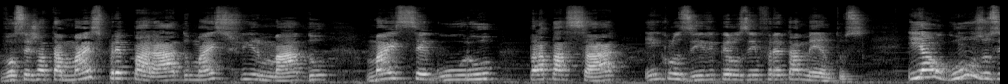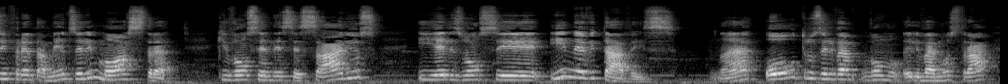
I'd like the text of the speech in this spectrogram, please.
você já está mais preparado, mais firmado, mais seguro para passar, inclusive pelos enfrentamentos. E alguns dos enfrentamentos ele mostra que vão ser necessários e eles vão ser inevitáveis, né? Outros ele vai, vão- ele vai mostrar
